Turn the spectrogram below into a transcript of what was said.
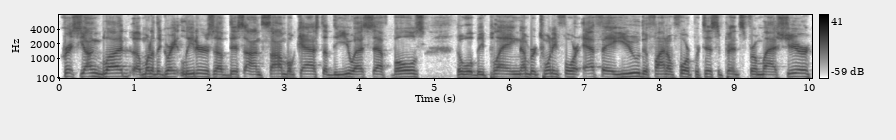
Chris Youngblood, uh, one of the great leaders of this ensemble cast of the USF Bulls, who will be playing number 24 FAU, the Final Four participants from last year,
